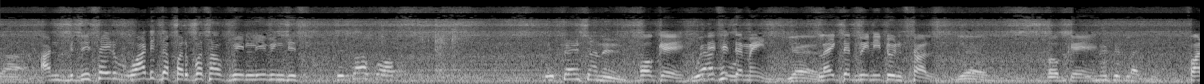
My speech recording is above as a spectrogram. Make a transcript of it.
Yeah. And decide what is the purpose of we leaving this? Because of the tensioning. Okay, We this is to- the main. Yes. Like that we need to install. Yes. Okay. Make it like this. For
